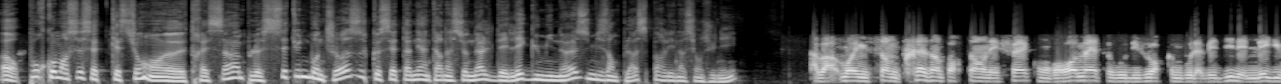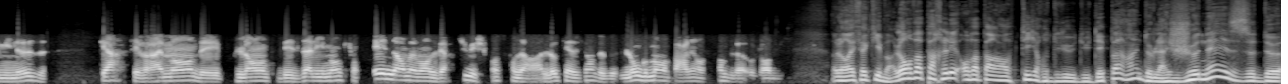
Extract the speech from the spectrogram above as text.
Alors, pour commencer cette question euh, très simple, c'est une bonne chose que cette année internationale des légumineuses mise en place par les Nations Unies? Ah bah, moi, il me semble très important, en effet, qu'on remette au bout du jour, comme vous l'avez dit, les légumineuses, car c'est vraiment des plantes, des aliments qui ont énormément de vertus, et je pense qu'on aura l'occasion de longuement en parler ensemble aujourd'hui. Alors effectivement, alors on va parler, on va partir du, départ, hein, de la genèse de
